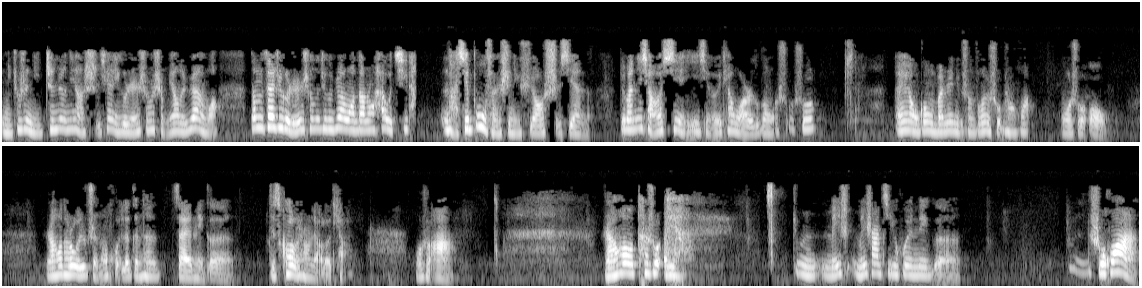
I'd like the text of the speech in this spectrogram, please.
你就是你真正你想实现一个人生什么样的愿望？那么在这个人生的这个愿望当中，还有其他哪些部分是你需要实现的，对吧？你想要吸引异性。有一天我儿子跟我说说，哎呀，我跟我们班这女生总也说不上话。我说哦，然后他说我就只能回来跟他在那个 Discord 上聊聊天。我说啊，然后他说哎呀，就没没啥机会那个说话。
